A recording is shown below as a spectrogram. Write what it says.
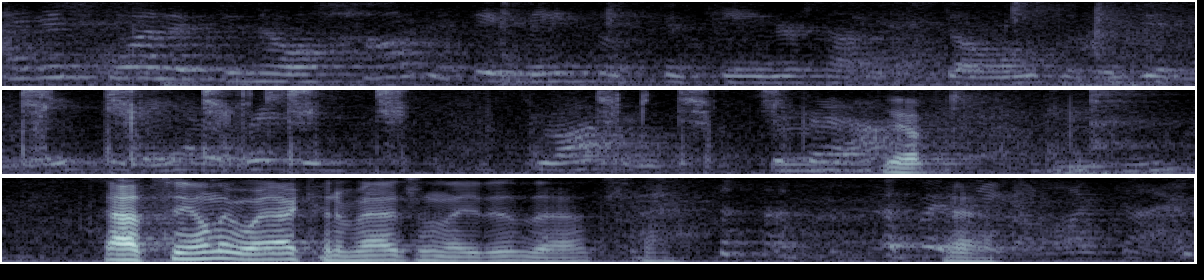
I just wanted to know how did they make those containers out of stones or they didn't make? Did they have a written straw and chip it out? Yep. That's the only way I can imagine they did that. So. Yeah. take a long time.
